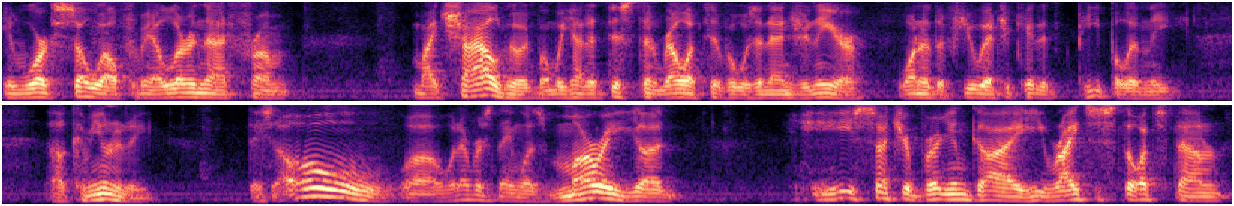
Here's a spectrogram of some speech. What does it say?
It worked so well for me. I learned that from my childhood when we had a distant relative who was an engineer, one of the few educated people in the uh, community. They said, "Oh, uh, whatever his name was, Murray. Uh, he's such a brilliant guy. He writes his thoughts down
